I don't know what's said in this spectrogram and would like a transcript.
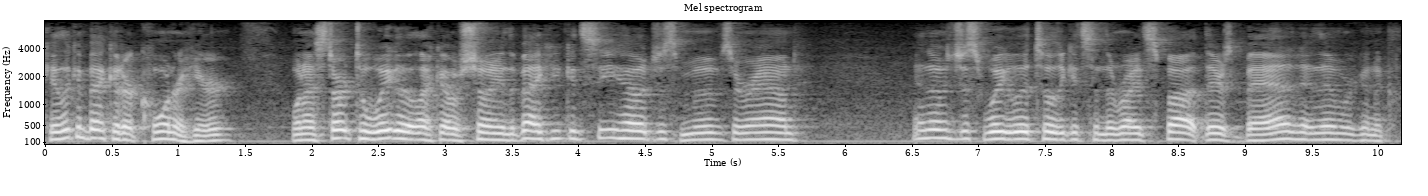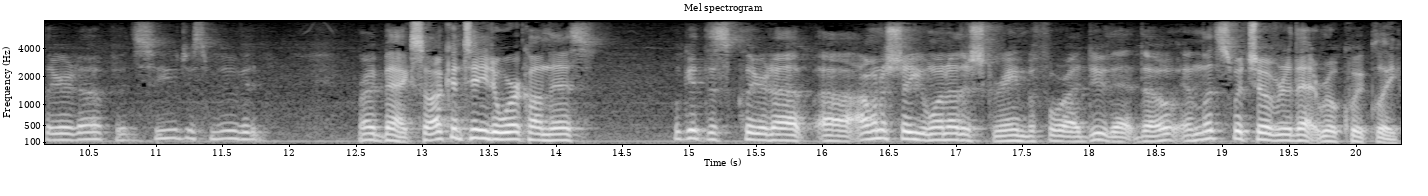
Okay, looking back at our corner here, when I start to wiggle it like I was showing you in the back, you can see how it just moves around. And then just wiggle it till it gets in the right spot. There's bad, and then we're going to clear it up. And see, just move it right back. So I'll continue to work on this. We'll get this cleared up. Uh, I want to show you one other screen before I do that, though. And let's switch over to that real quickly.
